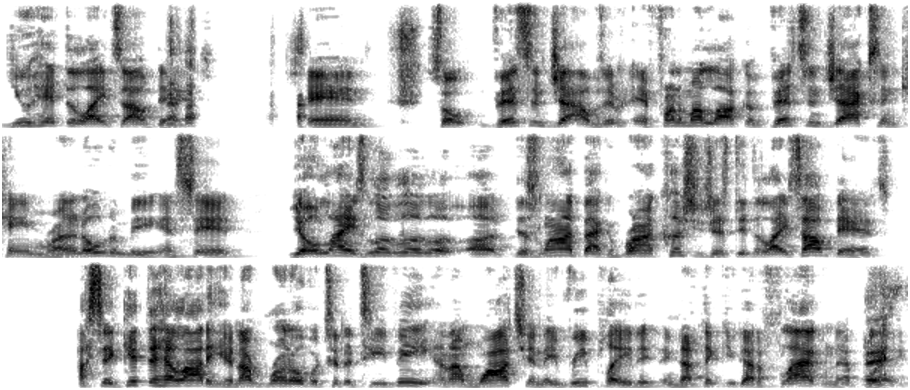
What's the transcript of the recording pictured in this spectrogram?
you hit the lights out dance. and so Vincent, ja- I was in front of my locker. Vincent Jackson came running over to me and said, "Yo, lights! Look, look, look! Uh, this linebacker Brian Cushing just did the lights out dance." I said, "Get the hell out of here!" And I run over to the TV and I'm watching. They replayed it, and I think you got a flag on that play.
